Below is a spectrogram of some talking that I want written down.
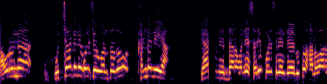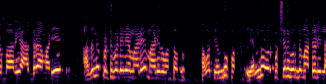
ಅವರನ್ನ ಉಚ್ಚಾಟನೆಗೊಳಿಸಿರುವಂಥದ್ದು ಖಂಡನೀಯ. ಯಾಕೆ ನಿರ್ಧಾರವನ್ನೇ ಸರಿಪಡಿಸ್ರಿ ಅಂತ ಹೇಳ್ಬಿಟ್ಟು ಹಲವಾರು ಬಾರಿ ಆಗ್ರಹ ಮಾಡಿ ಅದನ್ನ ಪ್ರತಿಭಟನೆ ಮಾಡಿ ಮಾಡಿರುವಂತದ್ದು ಅವತ್ತೆಂದೂ ಪಕ್, ಎಂದೂ ಅವ್ರ ಪಕ್ಷದ ವಿರುದ್ಧ ಮಾತಾಡಿಲ್ಲ.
